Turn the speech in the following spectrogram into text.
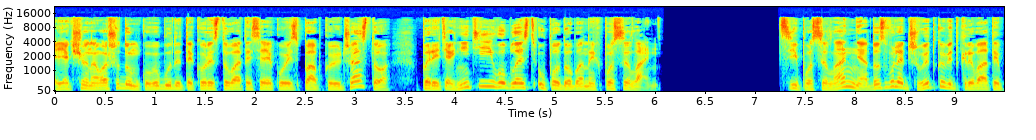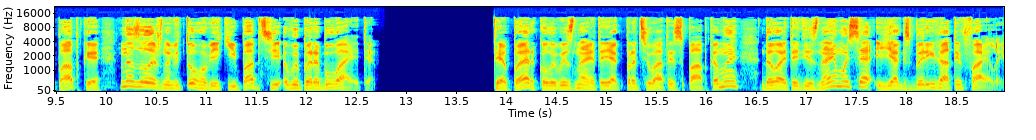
Якщо, на вашу думку, ви будете користуватися якоюсь папкою часто, перетягніть її в область уподобаних посилань. Ці посилання дозволять швидко відкривати папки незалежно від того, в якій папці ви перебуваєте. Тепер, коли ви знаєте, як працювати з папками, давайте дізнаємося, як зберігати файли.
